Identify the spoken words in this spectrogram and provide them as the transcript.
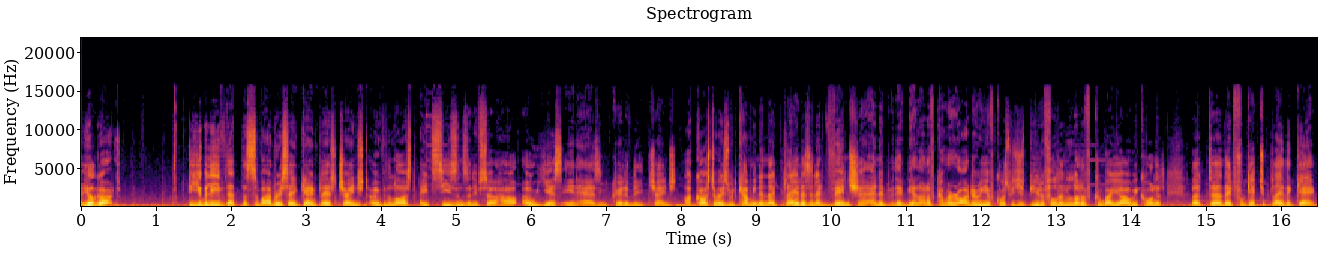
Hilgard do you believe that the Survivor SA gameplay has changed over the last eight seasons, and if so, how? Oh yes, it has incredibly changed. Our castaways would come in and they'd play it as an adventure, and it, there'd be a lot of camaraderie, of course, which is beautiful, and a lot of kumbaya, we call it, but uh, they'd forget to play the game.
